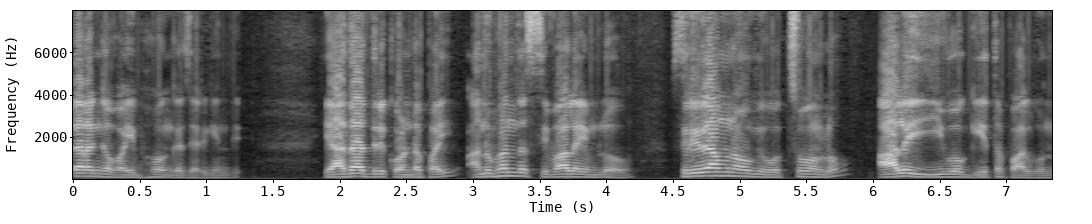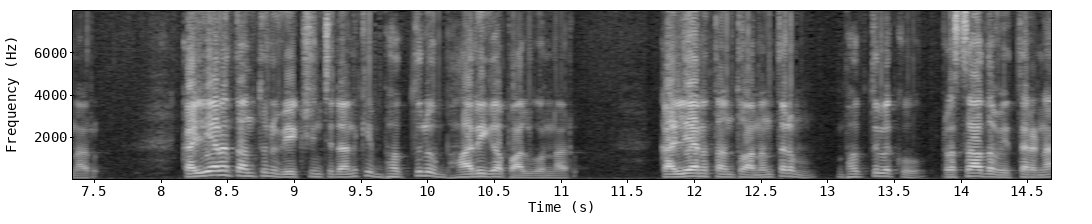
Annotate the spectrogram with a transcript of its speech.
అంగరంగ వైభవంగా జరిగింది. యాదాద్రి కొండపై అనుబంధ శివాలయంలో శ్రీరామనవమి ఉత్సవంలో ఆలయ ఈవో గీత పాల్గొన్నారు. కళ్యాణ తంతును వీక్షించడానికి భక్తులు భారీగా పాల్గొన్నారు. కళ్యాణ తంతు అనంతరం భక్తులకు ప్రసాద వితరణ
